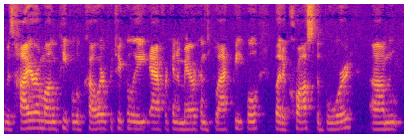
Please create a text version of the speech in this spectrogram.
It was higher among people of color, particularly African Americans, Black people, but across the board, um,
